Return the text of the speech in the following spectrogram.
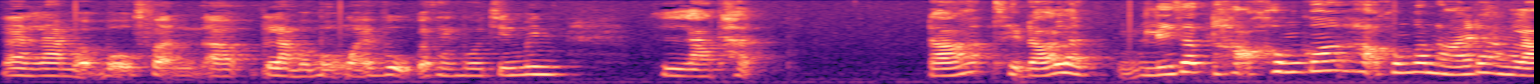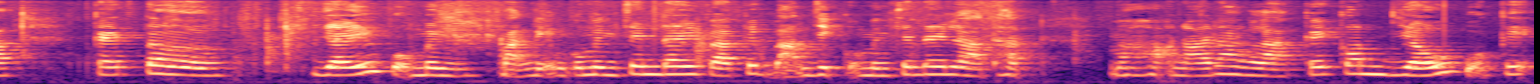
là làm ở bộ phận à, làm ở bộ ngoại vụ của thành phố Hồ Chí Minh là thật đó thì đó là lý do họ không có họ không có nói rằng là cái tờ giấy của mình bảng điểm của mình trên đây và cái bản dịch của mình trên đây là thật mà họ nói rằng là cái con dấu của cái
